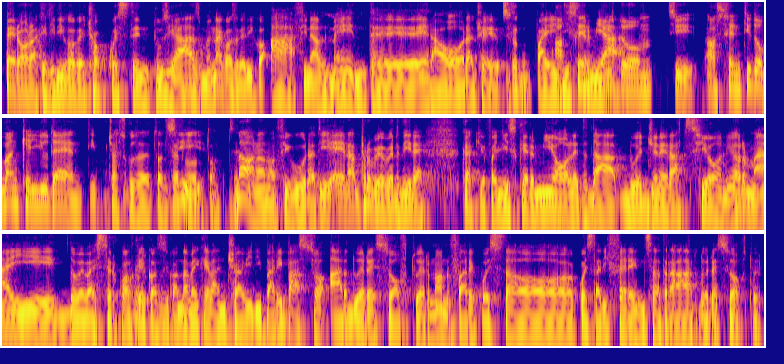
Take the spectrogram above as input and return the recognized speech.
Per ora che ti dico che ho questo entusiasmo, è una cosa che dico, ah, finalmente era ora. Cioè, fai ha, gli sentito, sì, ha sentito anche gli utenti. Cioè, scusa, ti ho interrotto. Sì. No, no, no, figurati. Era proprio per dire, cacchio, fai gli schermi OLED da due generazioni ormai, doveva essere qualcosa, secondo me, che lanciavi di pari passo hardware e software, non fare questa, questa differenza tra hardware e software.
